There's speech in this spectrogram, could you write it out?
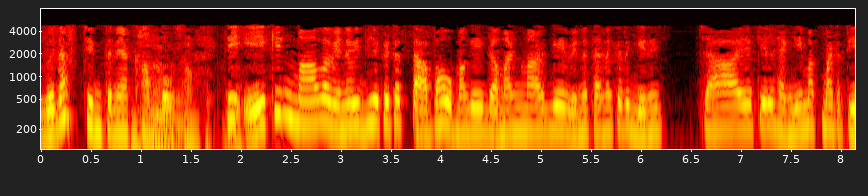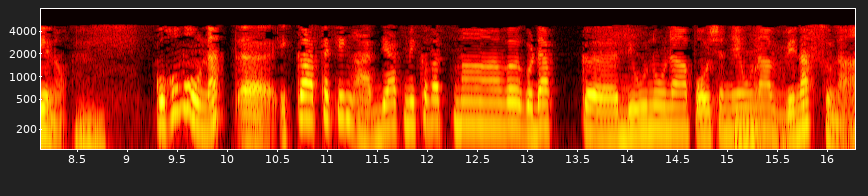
වෙනස් චින්තනයක් හම්බ වුණා. ඉතින් ඒකෙන් මාව වෙන විදිහකට ආපහු මගේ ගමන් මාර්ගයේ වෙන තැනකට ගෙනිච්චාය කියලා හැඟීමක් මට තියෙනවා. කොහොම වුණත් එක අතකින් ආධ්‍යාත්මිකවත් මාව ගොඩක් දියුණු වුණා, පෝෂණය වුණා, වෙනස් වුණා.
